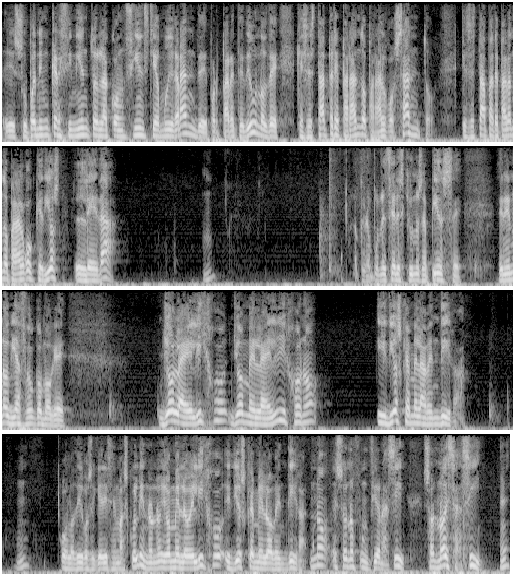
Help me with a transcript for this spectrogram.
eh, supone un crecimiento en la conciencia muy grande por parte de uno, de que se está preparando para algo santo, que se está preparando para algo que Dios le da. ¿Mm? Lo que no puede ser es que uno se piense en el noviazgo como que yo la elijo, yo me la elijo, ¿no? Y Dios que me la bendiga. ¿Mm? o lo digo si queréis en masculino, ¿no? Yo me lo elijo y Dios que me lo bendiga. No, eso no funciona así, eso no es así. ¿eh?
